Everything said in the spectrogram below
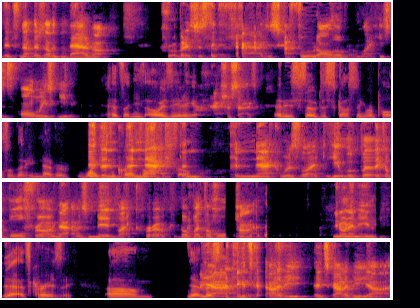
It's not. There's nothing bad about, but it's just like the fact I just got food all over him. Like he's just always eating. It's like he's always eating. Exercise. And he's so disgusting, repulsive that he never wipes the, the crumbs the neck, off himself. The, the neck was like he looked like a bullfrog that was mid like croak, but the whole time. You know what I mean? Yeah, it's crazy. Um, yeah, yeah. I think it's got to be it's got to be uh,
